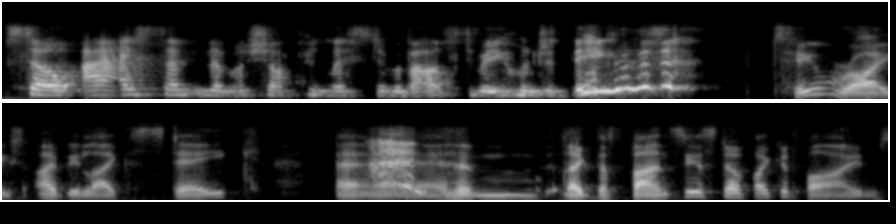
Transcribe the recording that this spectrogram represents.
So I sent them a shopping list of about 300 things. too right. I'd be like steak, um, like the fanciest stuff I could find,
